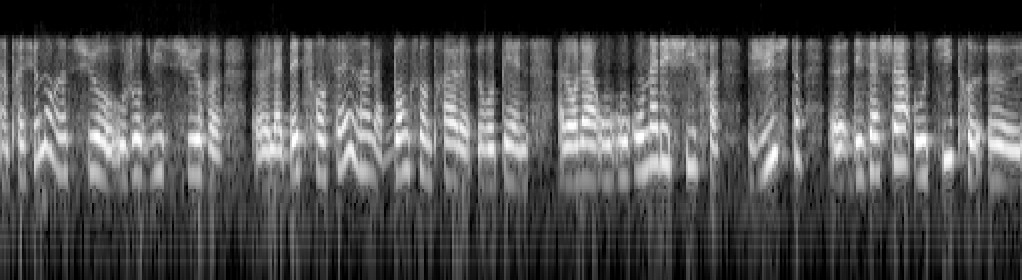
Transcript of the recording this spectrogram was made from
impressionnants hein, sur aujourd'hui sur la dette française Hein, la Banque centrale européenne. Alors là, on, a les chiffres justes euh, des achats au titre euh,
